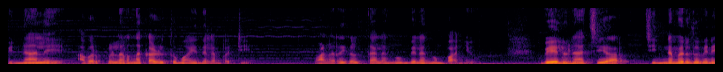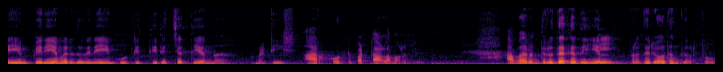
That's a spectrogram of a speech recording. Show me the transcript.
പിന്നാലെ അവർ പിളർന്ന കഴുത്തുമായി നിലം പറ്റി വളറികൾ തലങ്ങും വിലങ്ങും പാഞ്ഞു. വേലുനാച്ചിയാർ ചിന്നമരുതുവിനെയും പെരിയമരുതുവിനെയും കൂട്ടി തിരിച്ചെത്തിയെന്ന് ബ്രിട്ടീഷ് ആർക്കോട്ട് പട്ടാളം അറിഞ്ഞു. അവർ ദ്രുതഗതിയിൽ പ്രതിരോധം തീർത്തു.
